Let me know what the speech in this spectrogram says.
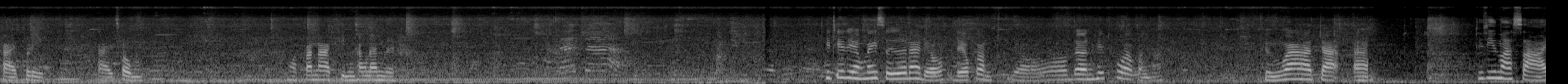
ขายปลีกขายส่งก็น่ากินทั้งนั้นเลย ที่ที่ยังไม่ซื้อนะเดี๋ยวเดี๋ยวก่อนเดี๋ยวเดินให้ทั่วก่อนนะถึงว่าจะอ่าที่ที่มาสาย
